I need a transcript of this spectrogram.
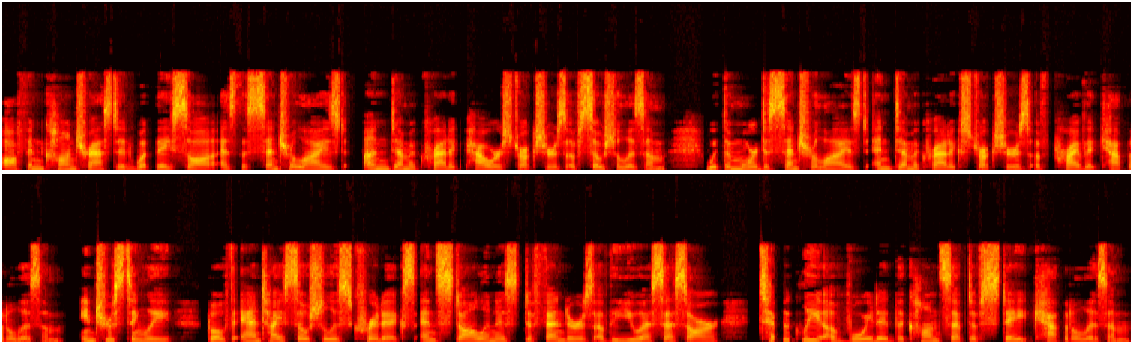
often contrasted what they saw as the centralized, undemocratic power structures of socialism with the more decentralized and democratic structures of private capitalism. Interestingly, both anti socialist critics and Stalinist defenders of the USSR typically avoided the concept of state capitalism,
